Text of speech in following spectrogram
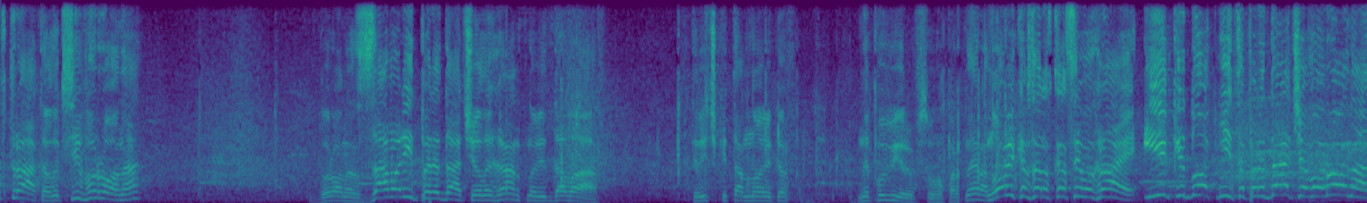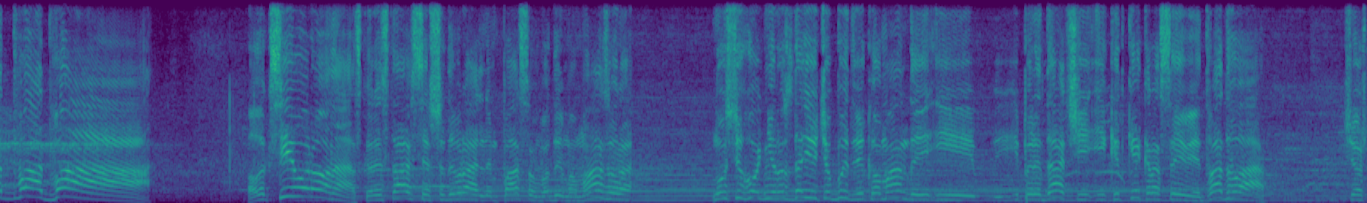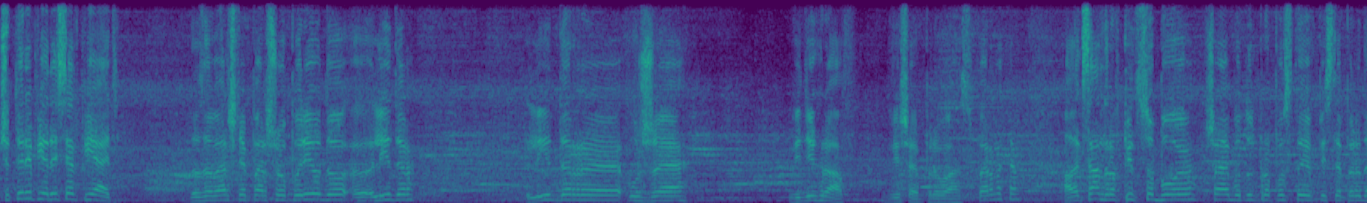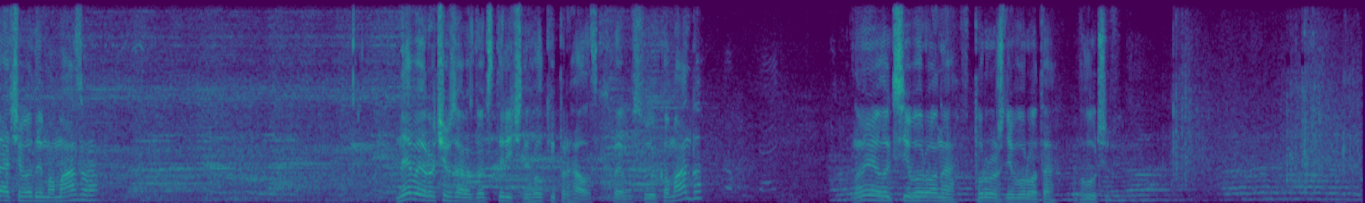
Втрата Олексій Ворона. Ворона за воріт передачі елегантно віддавав. Трічки там Новіков не повірив свого партнера. Новіков зараз красиво грає. І кидок. Ні, це передача. Ворона 2-2. Олексій Ворона скористався шедевральним пасом Вадима Мазура. Ну, сьогодні роздають обидві команди і, і передачі, і китки красиві. 2-2. Що ж, 4-55 до завершення першого періоду. Е, Лідер, лідер е, уже відіграв дві шайби переваги суперника. Олександров під собою. Шайбу тут пропустив після передачі Вадима Мазура. Не виручив зараз 20-річний голкіпер Галицьких Левів свою команду. Ну і Олексій Ворона в порожні ворота влучив.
